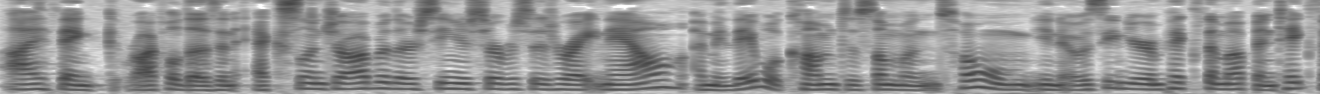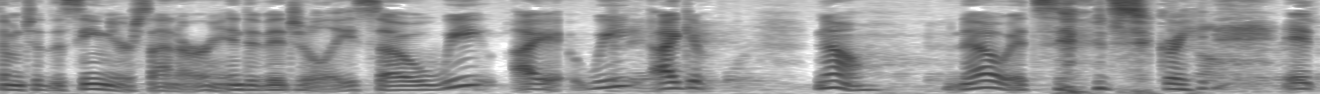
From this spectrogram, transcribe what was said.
I think Rockville does an excellent job with their senior services right now. I mean, they will come to someone's home, you know, a senior, and pick them up and take them to the senior center individually. So we, I, we, I give, no, no, it's it's great. It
